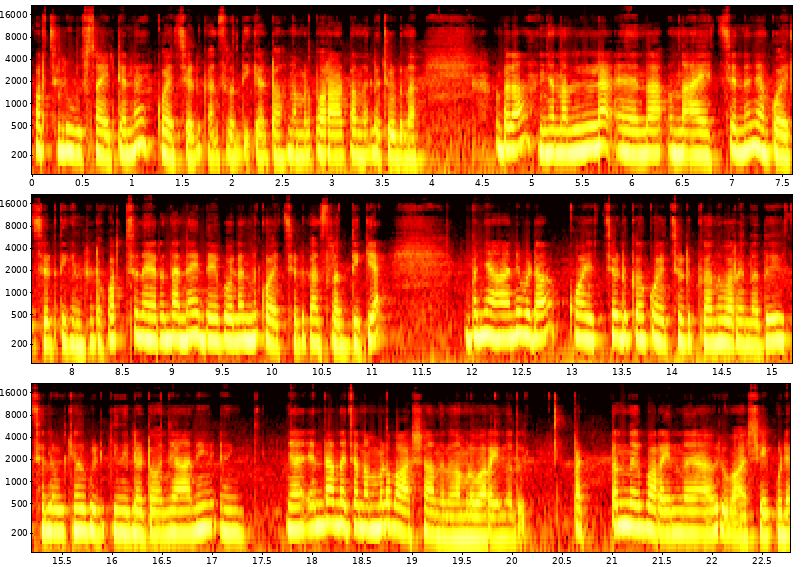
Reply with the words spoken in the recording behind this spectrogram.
കുറച്ച് ലൂസായിട്ട് തന്നെ കുഴച്ചെടുക്കാൻ ശ്രദ്ധിക്കുക കേട്ടോ. നമ്മൾ പൊറാട്ട എന്നല്ല ചുടുന്നത്. അപ്പോൾ അതാ ഞാൻ നല്ല എന്താ ഒന്ന് അയച്ച് തന്നെ ഞാൻ കുഴച്ചെടുത്തിട്ടുണ്ട് കേട്ടോ. കുറച്ച് നേരം തന്നെ ഇതേപോലെ ഒന്ന് കുഴച്ചെടുക്കാൻ ശ്രദ്ധിക്കുക. അപ്പം ഞാനിവിടെ കുഴച്ചെടുക്കുക കുഴച്ചെടുക്കുക എന്ന് പറയുന്നത് ചിലവർക്ക് അത് പിടിക്കുന്നില്ല കേട്ടോ. ഞാൻ ഞാൻ എന്താണെന്ന് വെച്ചാൽ നമ്മൾ ഭാഷ നമ്മൾ പറയുന്നത്. പെട്ടെന്ന് പറയുന്ന ആ ഒരു ഭാഷയെ കൂടെ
